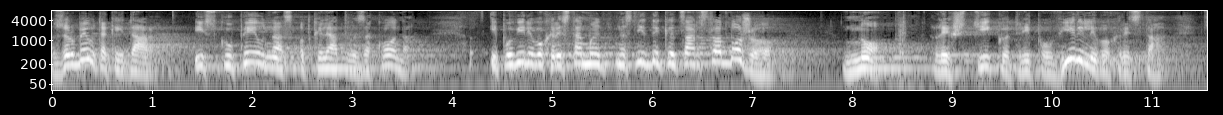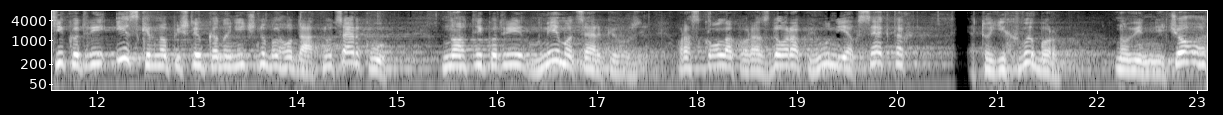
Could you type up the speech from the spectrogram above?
зробив такий дар і скупив нас від клятви закона. І повірив у Христа, ми наслідники Царства Божого. Но лиш ті, котрі повірили во Христа, ті, котрі іскренно пішли в канонічну благодатну церкву, ну а ті, котрі мимо церкви, в розколах, в роздорах, в юніях, в сектах, то їх вибор. Ну він нічого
